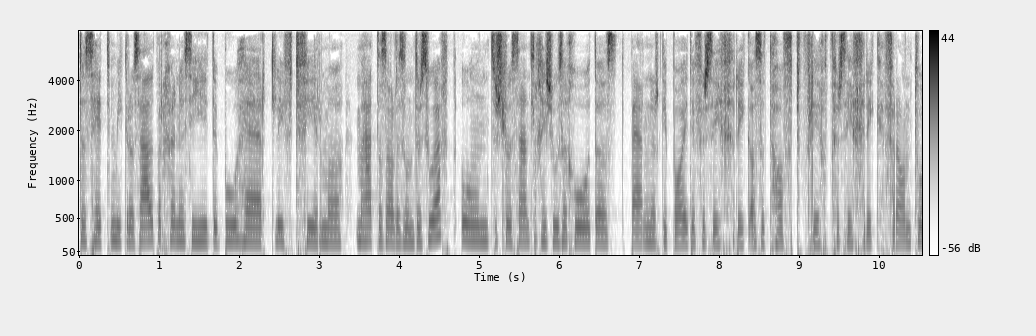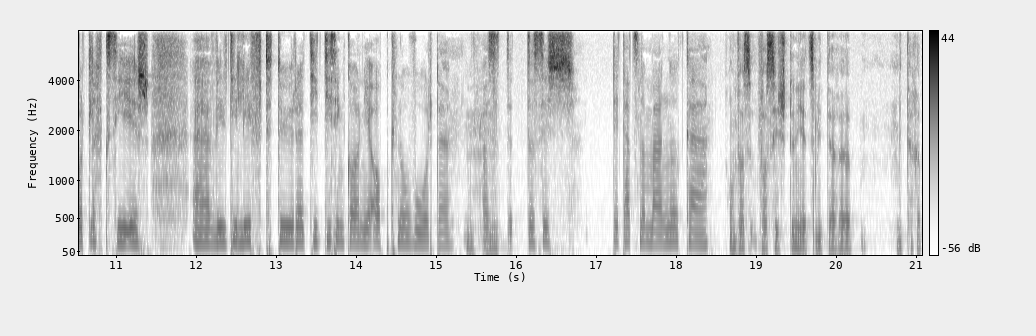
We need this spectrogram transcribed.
Das hätte Mikro selber können sein, der Bauherr, die Liftfirma. Man hat das alles untersucht und schlussendlich ist herausgekommen, dass die Berner Gebäudeversicherung, also die Haftpflichtversicherung, verantwortlich war, äh, weil die Lifttüren, die, die sind gar nicht abgenommen worden. Mhm. Also das ist, dort hat es noch Mängel gegeben. Und was, was ist denn jetzt mit der, mit der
